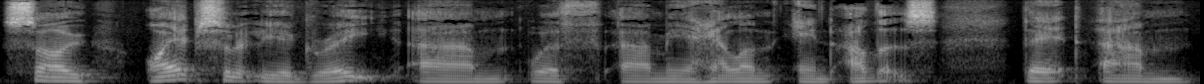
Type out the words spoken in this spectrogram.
So I absolutely agree um, with uh, Mayor Helen and others that um,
